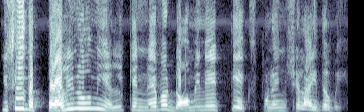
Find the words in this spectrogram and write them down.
You see the polynomial can never dominate the exponential either way.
